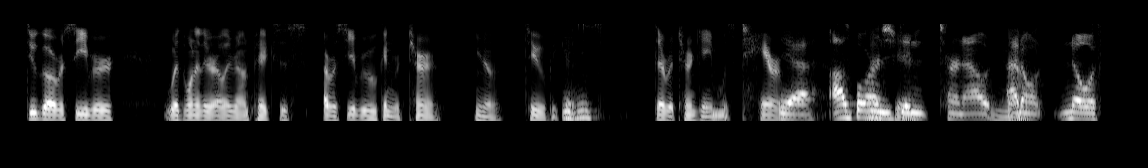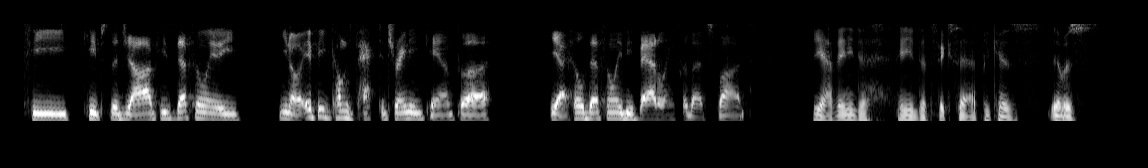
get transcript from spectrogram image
do go receiver with one of their early round picks is a receiver who can return. You know, too because their return game was terrible. Mm-hmm. Yeah, Osborn didn't turn out. No. I don't know if he keeps the job. He's definitely, you know, if he comes back to training camp, uh, yeah, he'll definitely be battling for that spot. Yeah, they need to they need to fix that because it was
